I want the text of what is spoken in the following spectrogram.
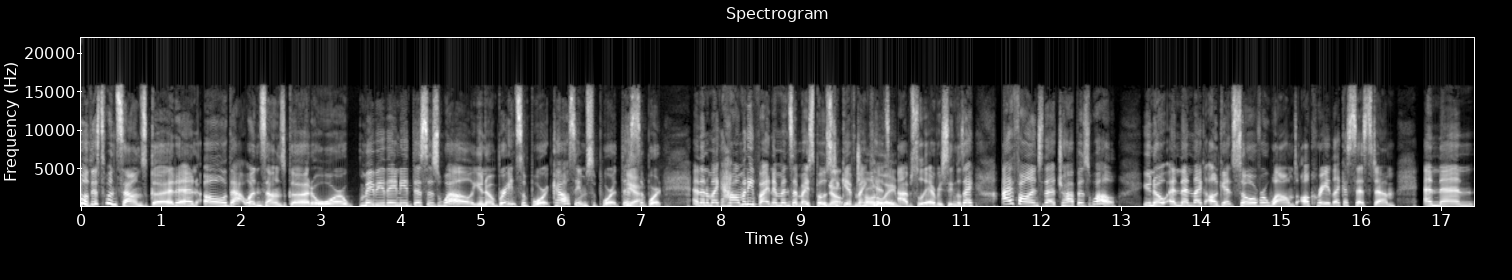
"Oh, this one sounds good." And, "Oh, that one sounds good." Or maybe they need this as well, you know, brain support, calcium support, this Yeah. support. And then I'm like, "How many vitamins am I supposed No, to give my totally. kids absolutely every single day?" I fall into that trap as well. You know, and then like I'll get so overwhelmed, I'll create like a system and then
